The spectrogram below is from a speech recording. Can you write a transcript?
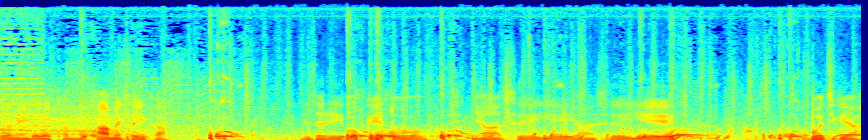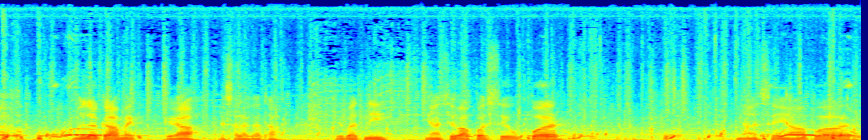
वो नहीं, गलत था। मैं हाँ मैं सही था। इधर ही ओके तो यहाँ से ये यहाँ से ये बच गया। मुझे लगा मैं गया ऐसा लगा था। कोई बात नहीं यहाँ से वापस से ऊपर यहाँ से यहाँ पर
